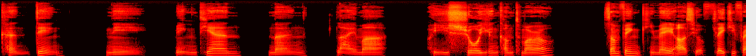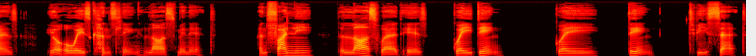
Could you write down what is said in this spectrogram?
肯定你明天能来吗？Are you sure you can come tomorrow? Something you may ask your flaky friends who are always cancelling last minute. And finally, the last word is 规定,规定 to be set.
